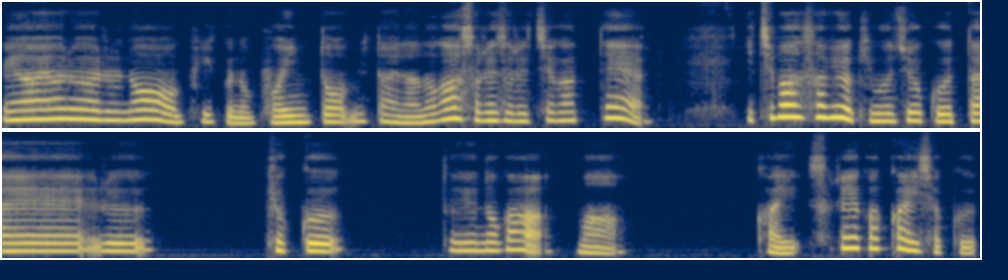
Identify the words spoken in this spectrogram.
恋愛あるあるのピークのポイントみたいなのがそれぞれ違って、一番サビを気持ちよく歌える曲というのが、まあ、それが解釈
